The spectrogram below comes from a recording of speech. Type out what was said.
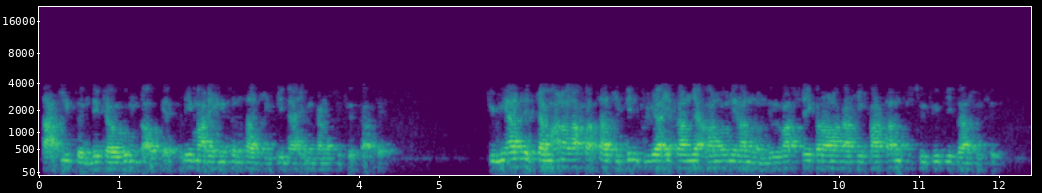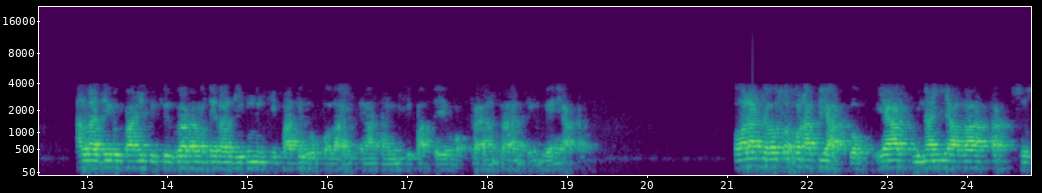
Taki bunti jauhum tauhid. Lima ring sun saji dina ingkang sujud kabeh. Jumia sejam ana lapat saji din belia iklan ya wanu nilanun dilwasi krana kasifatan sujud di sujud. Allah dirupani sujud wa kang tenan di kuning sifat upola tengah sang sifat e mokran kan sing duweni akal. Kala jauh sapa Nabi Yakub, ya gunaya la taksus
